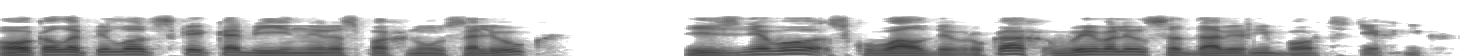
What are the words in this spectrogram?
Около пилотской кабины распахнулся люк, из него с кувалдой в руках вывалился давешний борттехник.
